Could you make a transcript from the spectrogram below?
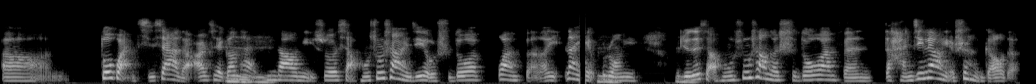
呃，多管齐下的。而且刚才听到你说小红书上已经有十多万粉了，那也不容易。我觉得小红书上的十多万粉的含金量也是很高的。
